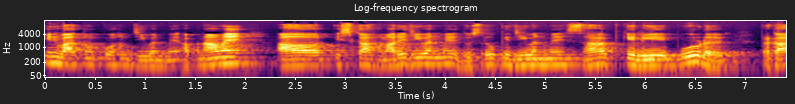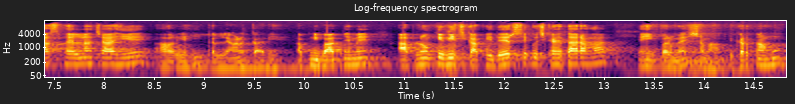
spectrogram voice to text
इन बातों को हम जीवन में अपनावें और इसका हमारे जीवन में, दूसरों के जीवन में सब के लिए पूर्ण प्रकाश फैलना चाहिए और यही कल्याणकारी है। अपनी बातें में आप लोगों के बीच काफ़ी देर से कुछ कहता रहा, यहीं पर मैं समाप्त करता हूँ।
